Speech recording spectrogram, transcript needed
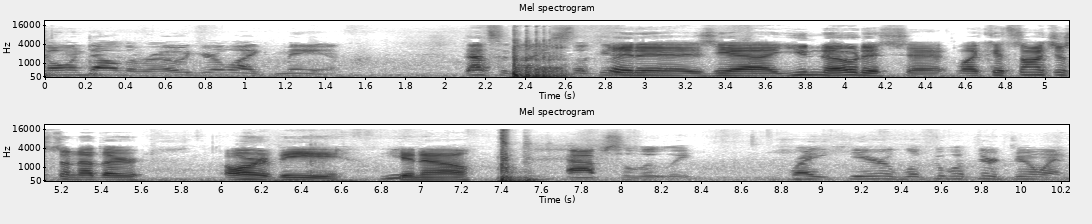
going down the road, you're like, man, that's a nice looking. It is. Yeah, you notice it. Like it's not just another RV. You know. Absolutely. Right here, look at what they're doing.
